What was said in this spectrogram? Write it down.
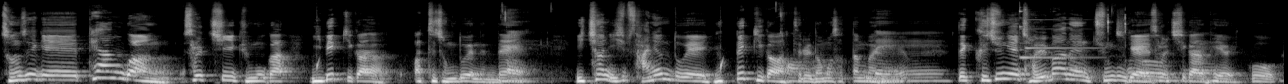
전 세계 태양광 설치 규모가 200기가와트 정도였는데 네. 2024년도에 600기가와트를 어. 넘어섰단 말이에요. 네. 근데 그 중에 절반은 중국에 어, 설치가 네. 되어 있고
